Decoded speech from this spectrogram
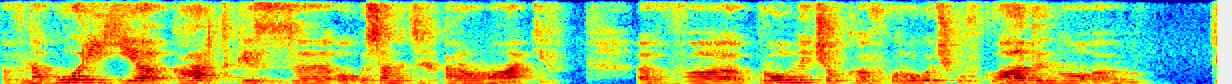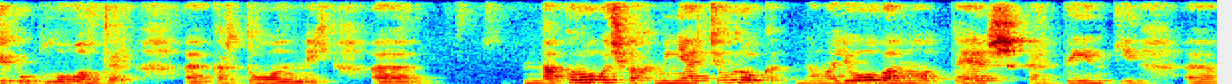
В наборі є картки з описами цих ароматів. В пробничок в коробочку вкладено типу блотер е, картонний. На коробочках мініатюрок намальовано теж картинки е,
